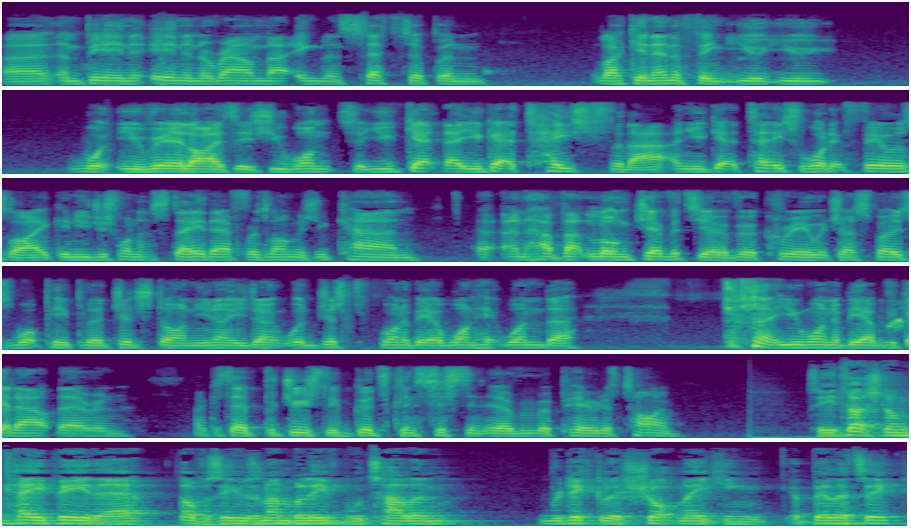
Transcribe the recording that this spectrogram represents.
uh, and being in and around that England setup and like in anything you you what you realize is you want to you get there you get a taste for that and you get a taste for what it feels like and you just want to stay there for as long as you can and have that longevity over a career which i suppose is what people are judged on. You know you don't just want to be a one hit wonder. You want to be able to get out there and like i said produce the goods consistently over a period of time. So you touched on kp there. Obviously he was an unbelievable talent ridiculous shot making ability.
